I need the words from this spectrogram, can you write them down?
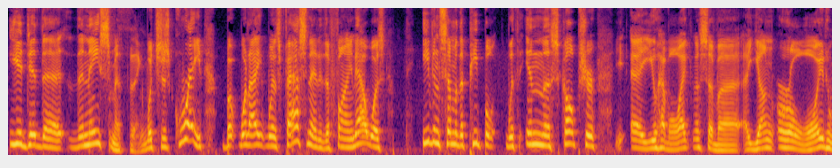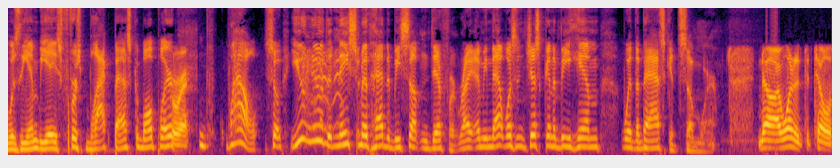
You did the the Naismith thing, which is great. But what I was fascinated to find out was even some of the people within the sculpture, uh, you have a likeness of a, a, young Earl Lloyd, who was the NBA's first black basketball player. Correct. Wow. So you knew that Naismith had to be something different, right? I mean, that wasn't just going to be him with a basket somewhere. No, I wanted to tell a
